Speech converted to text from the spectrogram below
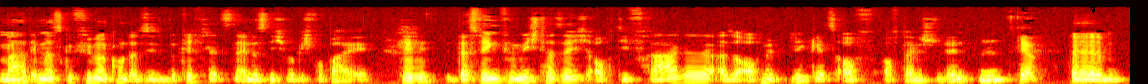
man hat immer das Gefühl, man kommt an diesem Begriff letzten Endes nicht wirklich vorbei. Mhm. Deswegen für mich tatsächlich auch die Frage, also auch mit Blick jetzt auf, auf deine Studenten, ja. ähm,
